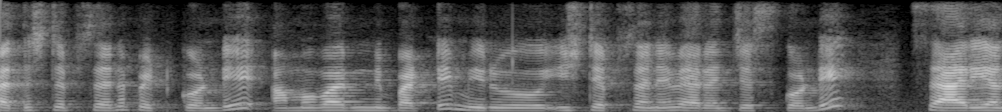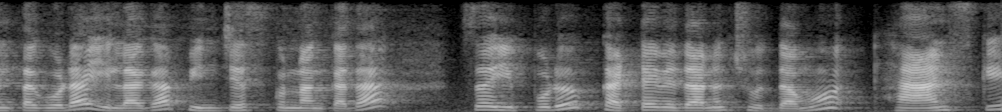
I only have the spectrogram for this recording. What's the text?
పెద్ద స్టెప్స్ అయినా పెట్టుకోండి. అమ్మవారిని బట్టి మీరు ఈ స్టెప్స్ అనేవి అరేంజ్ చేసుకోండి. శారీ అంతా కూడా ఇలాగా పిన్ చేసుకున్నాం కదా. సో ఇప్పుడు కట్టే విధానం చూద్దాము. హ్యాండ్స్కి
